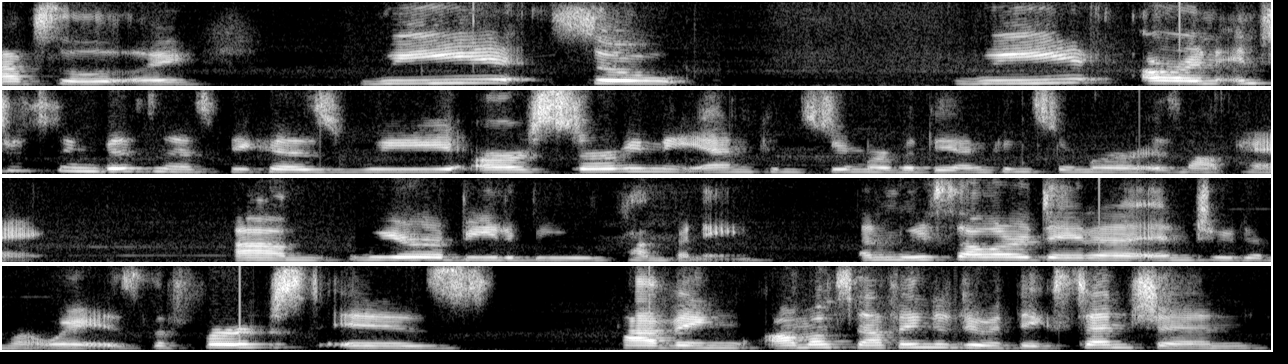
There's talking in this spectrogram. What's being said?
Absolutely. We so we are an interesting business because we are serving the end consumer, but the end consumer is not paying. Um, we are a B2B company and we sell our data in two different ways. The first is having almost nothing to do with the extension.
